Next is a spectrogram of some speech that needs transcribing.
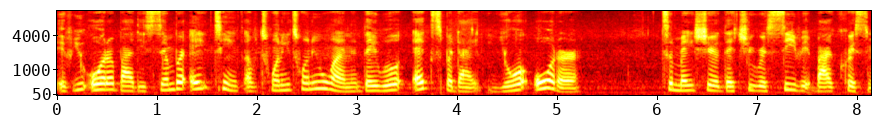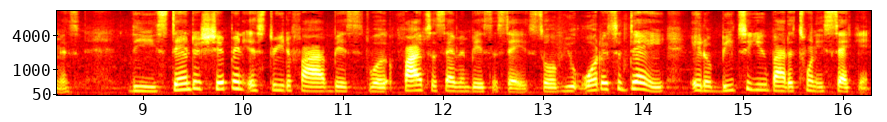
If you order by december 18th of 2021 they will expedite your order to make sure that you receive it by Christmas. The standard shipping is three to five business, well, five to seven business days. So if you order today, it'll be to you by the 22nd.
